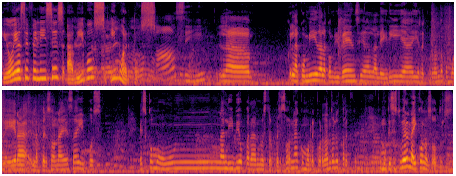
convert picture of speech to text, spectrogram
que hoy hace felices a vivos y muertos. Ah, sí, la la comida, la convivencia, la alegría y recordando cómo era la persona esa y pues es como un alivio para nuestra persona, como recordándoles para que, como que si estuvieran ahí con nosotros.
